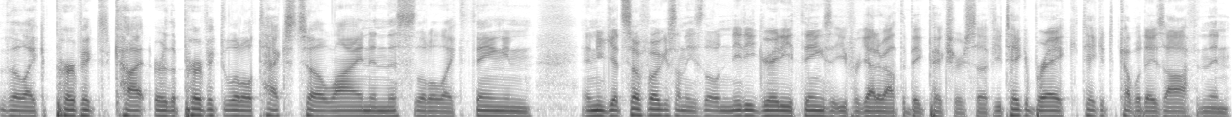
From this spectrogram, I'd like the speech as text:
the like perfect cut or the perfect little text to align in this little like thing and and you get so focused on these little nitty gritty things that you forget about the big picture. So if you take a break, take a couple of days off, and then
